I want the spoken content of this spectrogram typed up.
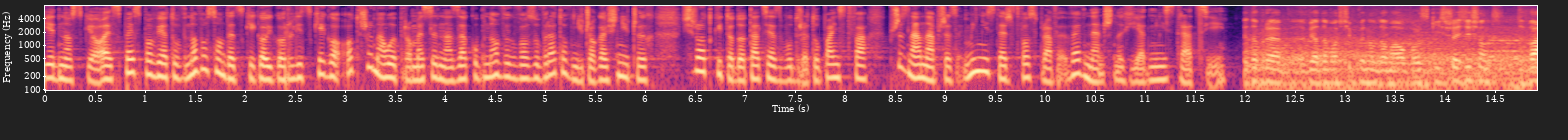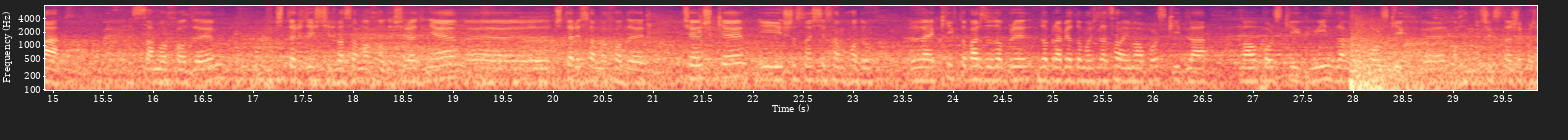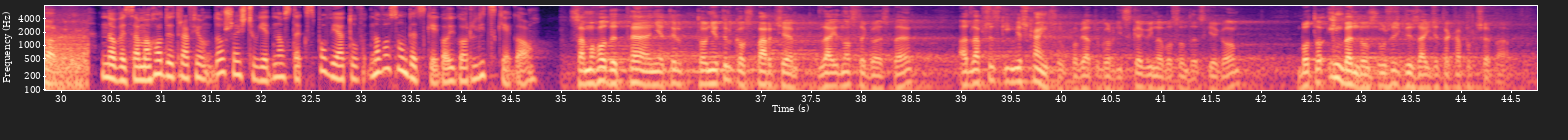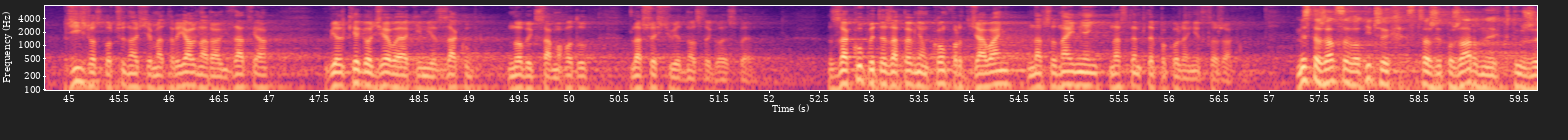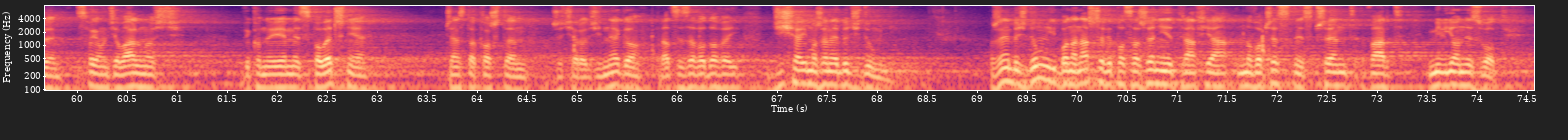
Jednostki OSP z powiatów nowosądeckiego i gorlickiego otrzymały promesy na zakup nowych wozów ratowniczo-gaśniczych. Środki to dotacja z budżetu państwa przyznana przez Ministerstwo Spraw Wewnętrznych i Administracji. Dobre wiadomości płyną do Małopolski. 62 samochody, 42 samochody średnie, 4 samochody ciężkie i 16 samochodów lekkich. To bardzo dobry, dobra wiadomość dla całej Małopolski, dla małopolskich gmin, dla małopolskich e, ochotniczych straży pożarnych. Nowe samochody trafią do sześciu jednostek z powiatów nowosądeckiego i gorlickiego. Samochody te nie tyl- to nie tylko wsparcie dla jednostek OSP, a dla wszystkich mieszkańców powiatu gorlickiego i nowosądeckiego, bo to im będą służyć, gdy zajdzie taka potrzeba. Dziś rozpoczyna się materialna realizacja wielkiego dzieła, jakim jest zakup nowych samochodów dla sześciu jednostek OSP. Zakupy te zapewnią komfort działań na co najmniej następne pokolenie strażaków. My, strażacy ochotniczych Straży Pożarnych, którzy swoją działalność wykonujemy społecznie, często kosztem życia rodzinnego, pracy zawodowej, dzisiaj możemy być dumni. Możemy być dumni, bo na nasze wyposażenie trafia nowoczesny sprzęt wart miliony złotych.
